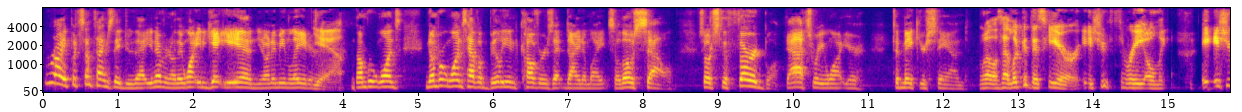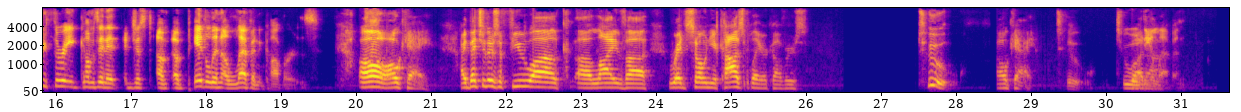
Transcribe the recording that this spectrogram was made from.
Right, but sometimes they do that. You never know. They want you to get you in. You know what I mean? Later. Yeah, Number ones, number ones have a billion covers at Dynamite, so those sell. So it's the third book. That's where you want your to make your stand. Well, as I look at this here, issue three only issue three comes in at just a, a piddling eleven covers. Oh, okay. I bet you there's a few uh, uh, live uh, Red Sonja cosplayer covers. Two, Okay, two, two of But, the uh, eleven.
